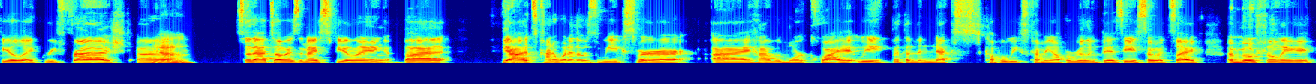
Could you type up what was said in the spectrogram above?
feel like refreshed. Um yeah. So that's always a nice feeling, but yeah, it's kind of one of those weeks where I have a more quiet week, but then the next couple weeks coming up are really busy. So it's like emotionally,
